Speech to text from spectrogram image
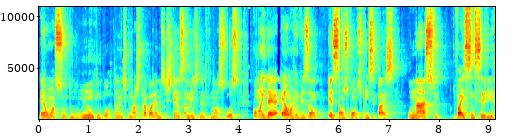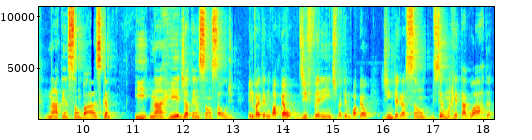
É um assunto muito importante que nós trabalhamos extensamente dentro do nosso curso. Como a ideia é uma revisão, esses são os pontos principais. O NASF vai se inserir na atenção básica, e na rede de atenção à saúde. Ele vai ter um papel diferente, vai ter um papel de integração, de ser uma retaguarda,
